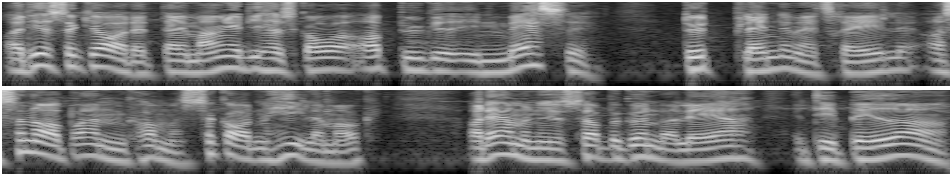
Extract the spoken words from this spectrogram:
Og det har så gjort, at der i mange af de her skove er opbygget en masse dødt plantemateriale, og så når branden kommer, så går den helt amok. Og der har man jo så begyndt at lære, at det er bedre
